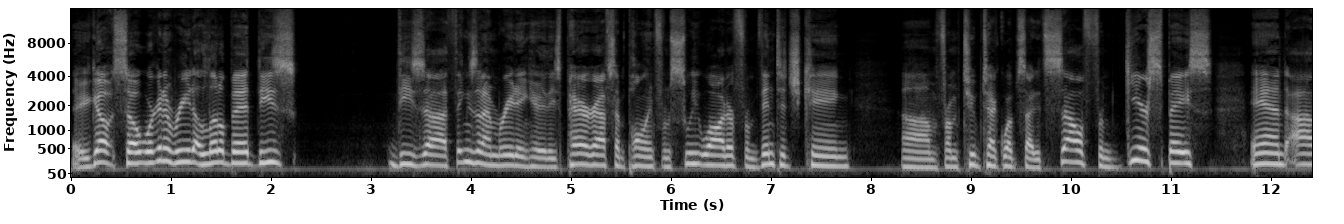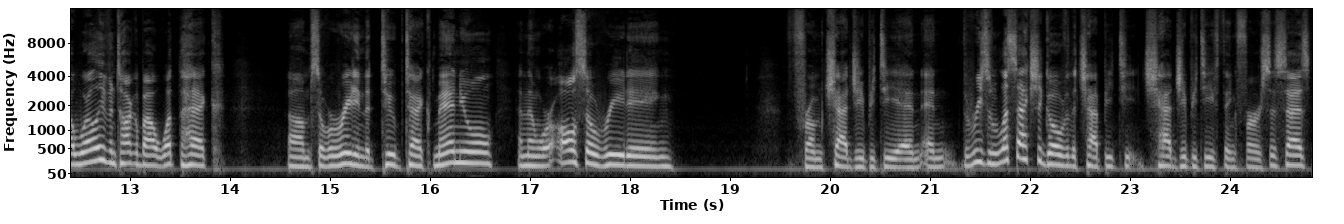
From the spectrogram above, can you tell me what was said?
There you go. So we're gonna read a little bit these these uh, things that I'm reading here. These paragraphs I'm pulling from Sweetwater, from Vintage King, um, from TubeTech website itself, from Gearspace, and uh, we'll even talk about what the heck. Um, so we're reading the TubeTech manual, and then we're also reading from ChatGPT. And and the reason, let's actually go over the ChatGPT ChatGPT thing first. It says,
